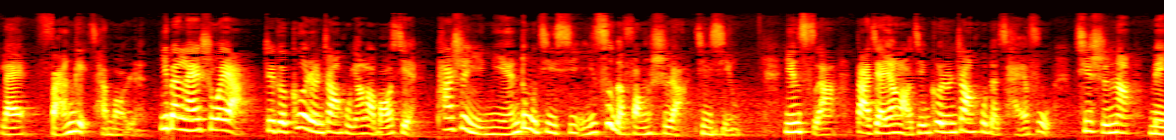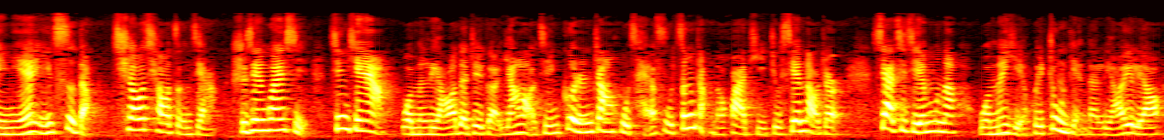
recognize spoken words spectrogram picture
来返给参保人。一般来说呀，这个个人账户养老保险，它是以年度计息一次的方式啊进行。因此啊，大家养老金个人账户的财富，其实呢每年一次的悄悄增加。时间关系，今天呀我们聊的这个养老金个人账户财富增长的话题就先到这儿。下期节目呢，我们也会重点的聊一聊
